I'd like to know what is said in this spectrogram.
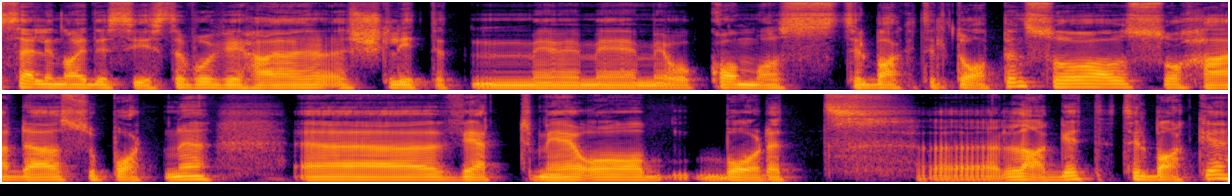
selv nå i det siste, hvor vi har slitt med, med, med å komme oss tilbake til toppen, så, så har da supportene eh, vært med og båret eh, laget tilbake.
